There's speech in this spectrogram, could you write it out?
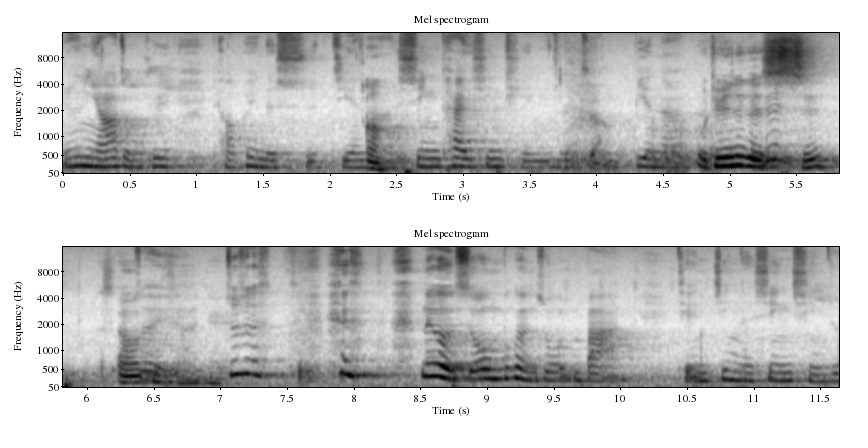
就是你要怎么去调配你的时间啊、心态、心情的转变啊。我觉得那个时，哦，对就是 那个时候我们不可能说你把田径的心情就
